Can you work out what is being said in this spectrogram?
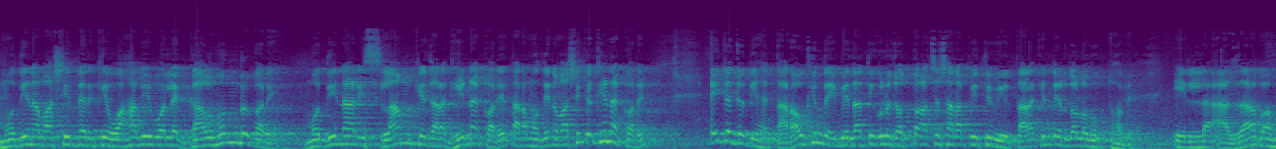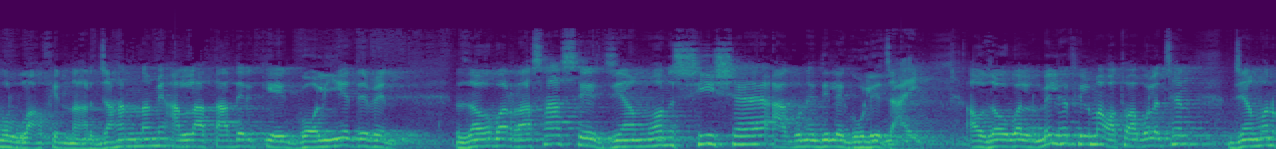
মদিনাবাসীদেরকে ওয়াহাবি বলে গালবন্ধ করে? মদিনার ইসলামকে যারা ঘৃণা করে, তারা মদিনাবাসীকে ঘৃণা করে। এইটা যদি হয়, তারাও কিন্তু এই বেদাতিগুলো যত আছে সারা পৃথিবীর, তারা কিন্তু এর দলভুক্ত হবে। ইল্লা আজাবাহুল্লাহ জাহান নামে আল্লাহ তাদেরকে গলিয়ে দেবেন। জৌবার রাসা সে যেমন শীষে আগুনে দিলে গলে যায়। আও জৌবল মিলহে ফিল্মা অথবা বলেছেন, যেমন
